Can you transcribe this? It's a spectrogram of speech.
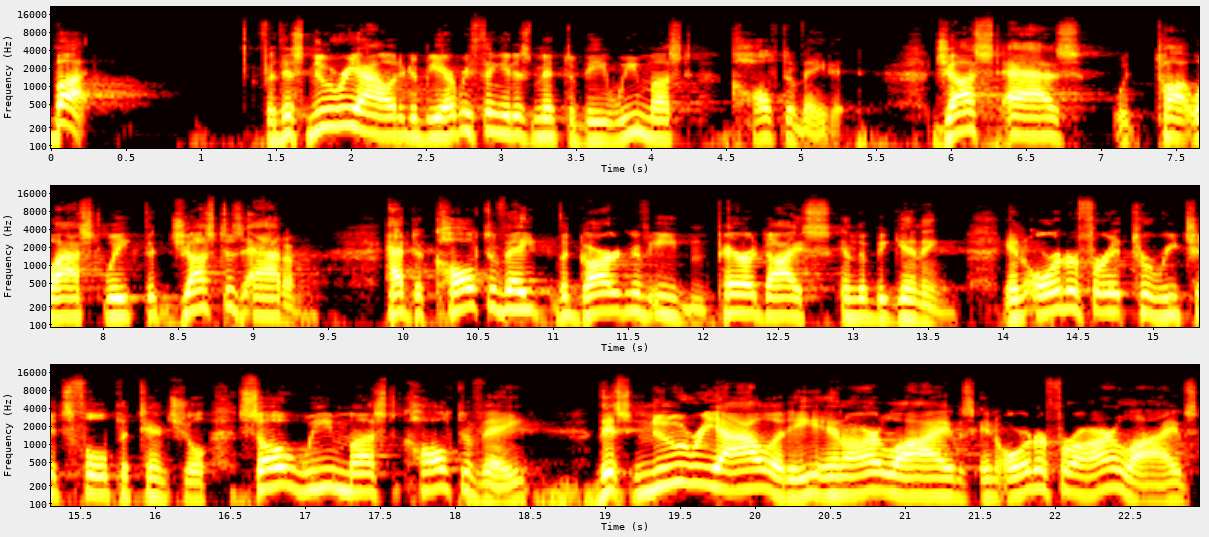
But For this new reality to be everything it is meant to be, we must cultivate it. Just as we taught last week, that just as Adam had to cultivate the Garden of Eden, paradise in the beginning, in order for it to reach its full potential, so we must cultivate this new reality in our lives in order for our lives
